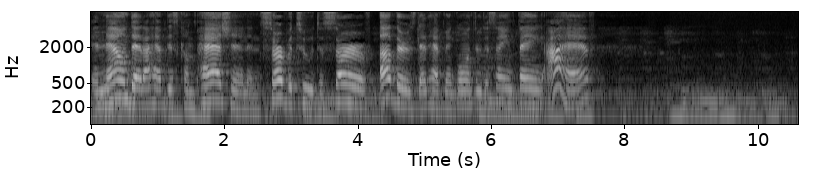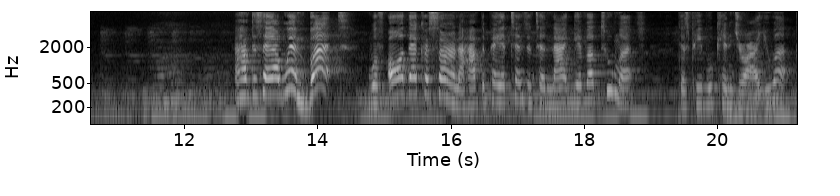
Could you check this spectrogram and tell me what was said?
And now that I have this compassion and servitude to serve others that have been going through the same thing I have, I have to say I win. But with all that concern, I have to pay attention to not give up too much because people can dry you up.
